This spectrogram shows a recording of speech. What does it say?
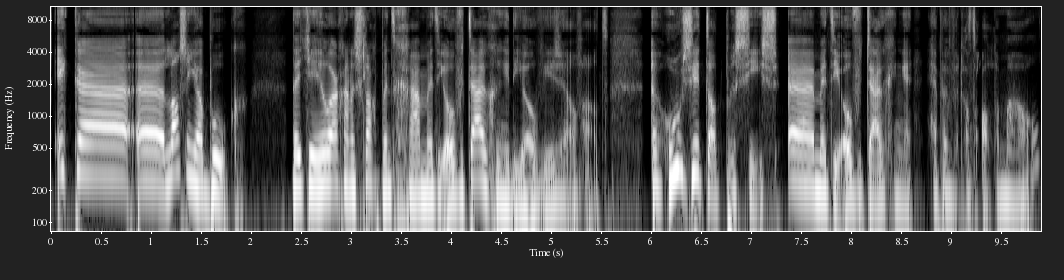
ik eh, eh, las in jouw boek dat je heel erg aan de slag bent gegaan met die overtuigingen die je over jezelf had. Eh, hoe zit dat precies met die overtuigingen? Hebben we dat allemaal?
